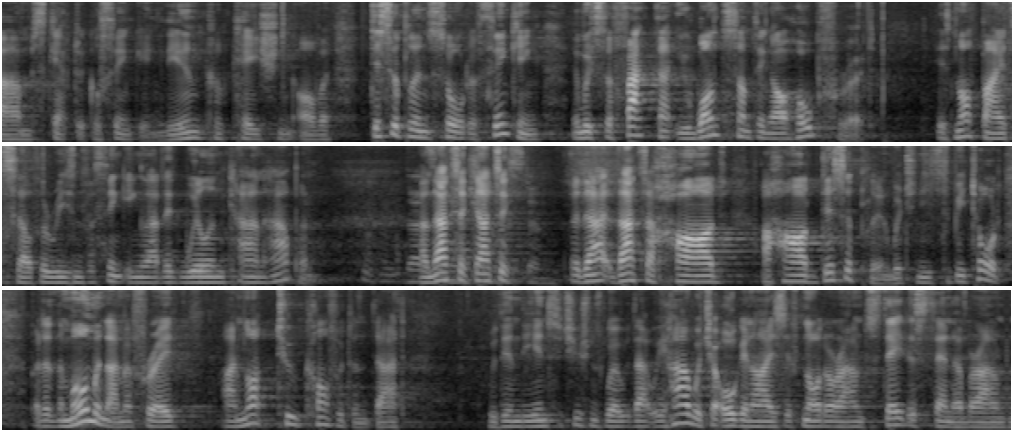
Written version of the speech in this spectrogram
um, skeptical thinking, the inculcation of a disciplined sort of thinking in which the fact that you want something or hope for it is not by itself a reason for thinking that it will and can happen. That's and that's a, that's, a, that, that's a hard a hard discipline which needs to be taught. But at the moment, I'm afraid, I'm not too confident that within the institutions where, that we have, which are organized, if not around status, then around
